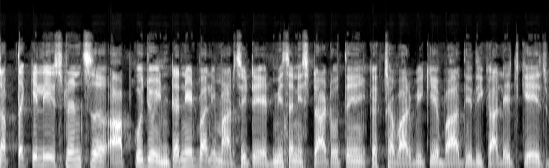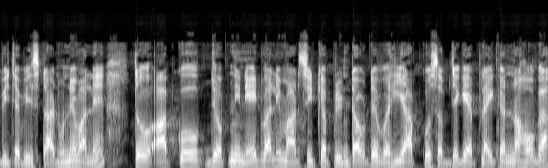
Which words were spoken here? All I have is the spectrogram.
तब तक के लिए स्टूडेंट्स आपको जो इंटरनेट वाली मार्कशीट है एडमिशन स्टार्ट होते हैं कक्षा बारहवीं के बाद यदि कॉलेज के इस बीच अभी स्टार्ट होने वाले हैं तो आपको जो अपनी नेट वाली मार्कशीट का प्रिंट आउट है, वही आपको सब जगह अप्लाई करना होगा।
